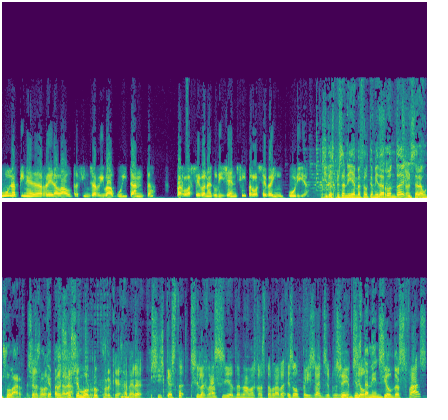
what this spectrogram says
una pineda darrere l'altra fins a arribar a 80 per la seva negligència i per la seva incúria. I després anirem a fer el camí de ronda Exacte. i serà un solar. Això és el que Però passarà. això és ser molt ruc, perquè, a veure, si, aquesta, si la gràcia d'anar a la Costa Brava és el paisatge, president. Sí. Justament. Si el, si el desfàs,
